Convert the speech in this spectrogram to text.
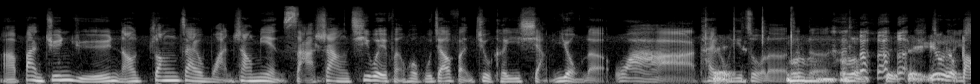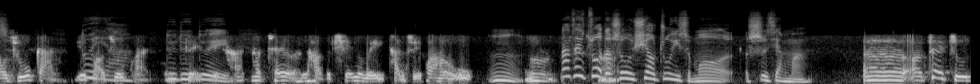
啊，拌均匀，然后装在碗上面，撒上七味粉或胡椒粉就可以享用了。哇，太容易做了，真的。嗯嗯，对对，又有饱足感，又饱足感，对对对它它才有很好的纤维、碳水化合物。嗯，嗯，那在做的时候需要注意什么事项吗？呃呃，在煮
